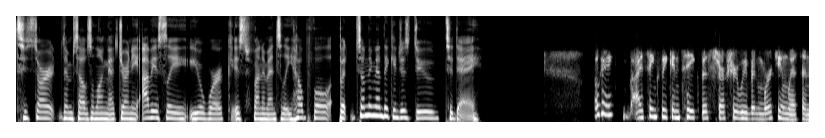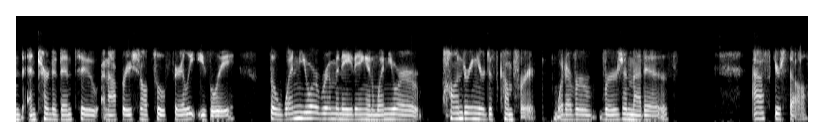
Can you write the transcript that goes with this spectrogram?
to start themselves along that journey? Obviously, your work is fundamentally helpful, but something that they can just do today. Okay, I think we can take the structure we've been working with and, and turn it into an operational tool fairly easily. So when you are ruminating and when you are pondering your discomfort, whatever version that is, ask yourself,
